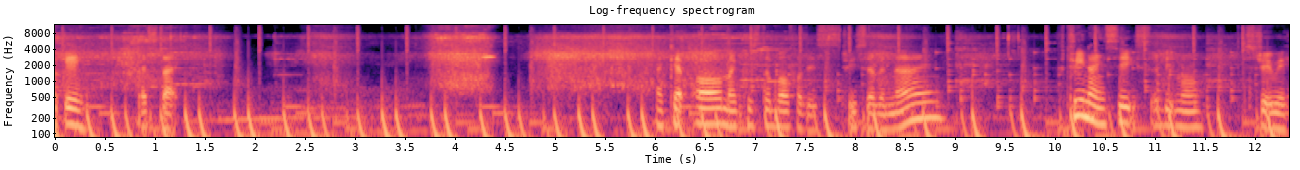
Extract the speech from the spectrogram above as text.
okay, let's start. I kept all my crystal ball for this. 379. 396, a bit more straight away.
